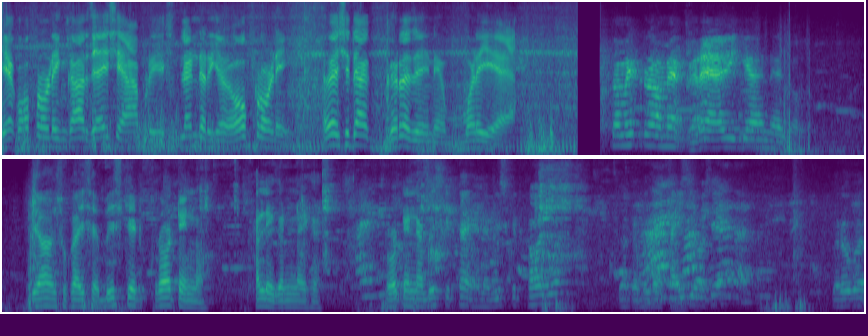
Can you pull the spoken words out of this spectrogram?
એક ઓફરોડિંગ કાર જાય છે, આપણી સ્પ્લેન્ડર કહેવાય ઓફરોડિંગ હવે સીધા ઘરે જઈને મળીએ. તો મિત્રો, અમે ઘરે આવી ગયા ને જો જવાનું શું ખાય છે, બિસ્કિટ પ્રોટીનનો. ખાલી કરી નાખે. પ્રોટીનના બિસ્કિટ ખાય અને બિસ્કિટ ખાવા જોઈએ તો કે બધા ખાઈ ગયો છે. બરોબર?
